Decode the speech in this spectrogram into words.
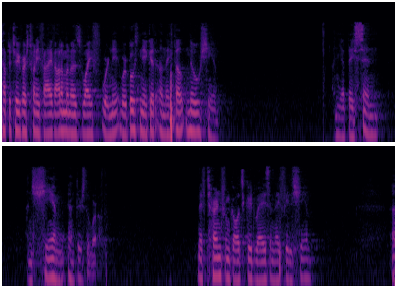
Chapter 2, verse 25 Adam and his wife were, na- were both naked and they felt no shame. And yet they sin and shame enters the world. They've turned from God's good ways and they feel shame. Uh,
